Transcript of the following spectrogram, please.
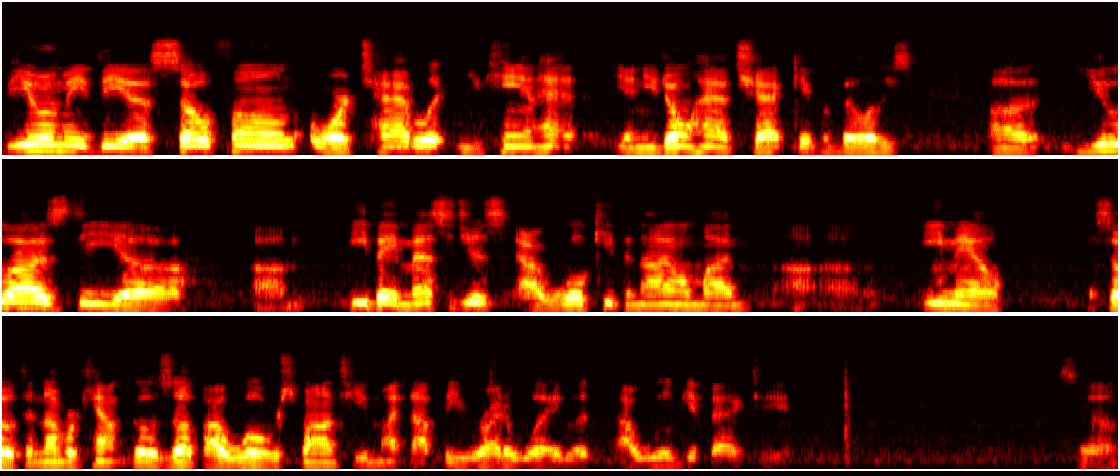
viewing me via cell phone or tablet and you can't have and you don't have chat capabilities, uh, utilize the uh, um, eBay messages. I will keep an eye on my uh, email, so if the number count goes up, I will respond to you. Might not be right away, but I will get back to you. So.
